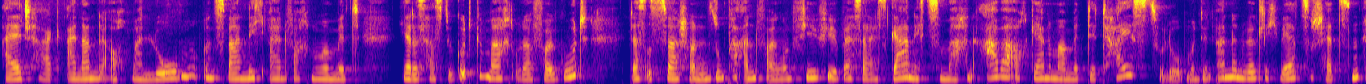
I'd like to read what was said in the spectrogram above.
Alltag einander auch mal loben und zwar nicht einfach nur mit, ja, das hast du gut gemacht oder voll gut. Das ist zwar schon ein super Anfang und viel, viel besser als gar nichts zu machen, aber auch gerne mal mit Details zu loben und den anderen wirklich wertzuschätzen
